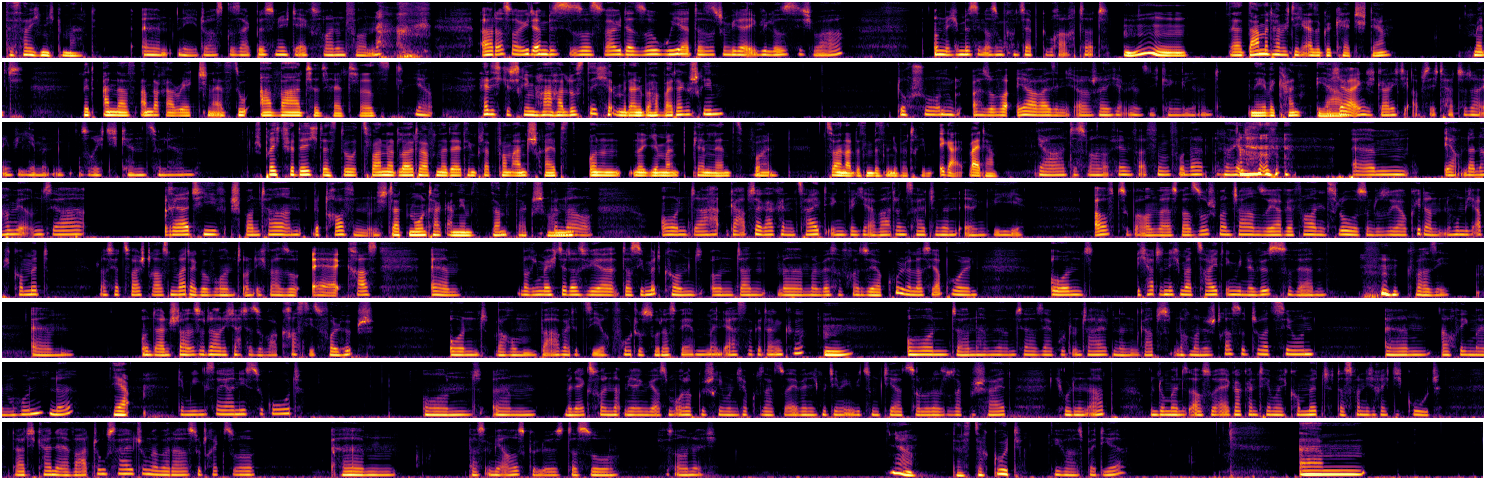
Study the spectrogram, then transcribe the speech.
Das habe ich nicht gemacht. Ähm, nee, du hast gesagt, bist du nicht die Ex-Freundin von. Aber das war wieder ein bisschen so, es war wieder so weird, dass es schon wieder irgendwie lustig war und mich ein bisschen aus dem Konzept gebracht hat. Mm. Da, damit habe ich dich also gecatcht, ja? Mit, mit anders, anderer Reaction, als du erwartet hättest. Ja, Hätte ich geschrieben, haha, lustig, hätten wir dann überhaupt weitergeschrieben? doch schon. Also, ja, weiß ich nicht, aber wahrscheinlich haben wir uns nicht kennengelernt. Nee, wir kannten, ja. Ich ja eigentlich gar nicht die Absicht hatte, da irgendwie jemanden so richtig kennenzulernen. Spricht für dich, dass du 200 Leute auf einer Dating-Plattform anschreibst, ohne nur jemand kennenlernen zu wollen. 200 ist ein bisschen übertrieben. Egal, weiter. Ja, das waren auf jeden Fall 500. Nein. ähm, ja, und dann haben wir uns ja relativ spontan getroffen. Und Statt Montag an dem Samstag schon. Ne? Genau. Und da gab es ja gar keine Zeit, irgendwelche Erwartungshaltungen irgendwie aufzubauen, weil es war so spontan, so, ja, wir fahren jetzt los. Und du so, ja, okay, dann hol mich ab, ich komme mit. Du hast ja zwei Straßen weiter gewohnt. Und ich war so, äh, krass. Ähm, Marie möchte, dass wir, dass sie mitkommt. Und dann äh, mein bester Freund so, ja, cool, dann lass sie abholen. Und ich hatte nicht mal Zeit, irgendwie nervös zu werden. quasi. Ähm, und dann standest du da und ich dachte so, wow, krass, die ist voll hübsch. Und warum bearbeitet sie ihre Fotos so? Das wäre mein erster Gedanke. Mhm. Und dann haben wir uns ja sehr gut unterhalten. Dann gab es nochmal eine Stresssituation, ähm, auch wegen meinem Hund, ne? Ja. Dem ging es ja nicht so gut. Und ähm, meine Ex-Freundin hat mir irgendwie aus dem Urlaub geschrieben und ich habe gesagt, so, ey, wenn ich mit dem irgendwie zum Tierarzt soll oder so, sag Bescheid, ich hole den ab. Und du meintest auch so, ey, gar kein Thema, ich komme mit. Das fand ich richtig gut. Da hatte ich keine Erwartungshaltung, aber da hast du direkt so ähm, was in mir ausgelöst, das so, ich weiß auch nicht. Ja, das ist doch gut. Wie war es bei dir? Ähm,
